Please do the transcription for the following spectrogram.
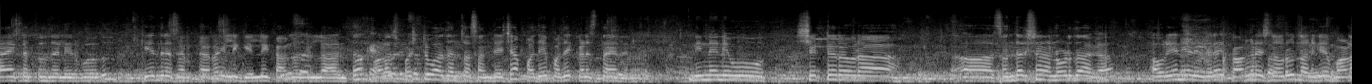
ನಾಯಕತ್ವದಲ್ಲಿ ಇರ್ಬೋದು, ಕೇಂದ್ರ ಸರ್ಕಾರ ಇಲ್ಲಿ ಗೆಲ್ಲಿಕ್ಕಾಗೋದಿಲ್ಲ ಅಂತ ಭಾಳ ಸ್ಪಷ್ಟವಾದಂಥ ಸಂದೇಶ ಪದೇ ಪದೇ ಕಳಿಸ್ತಾ ಇದ್ದಾರೆ ನಿನ್ನೆ ನೀವು ಶೆಟ್ಟರ್ ಅವರ ಸಂದರ್ಶನ ನೋಡಿದಾಗ ಅವ್ರೇನು ಏನು ಹೇಳಿದ್ದಾರೆ, ಕಾಂಗ್ರೆಸ್ನವರು ನನಗೆ ಭಾಳ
